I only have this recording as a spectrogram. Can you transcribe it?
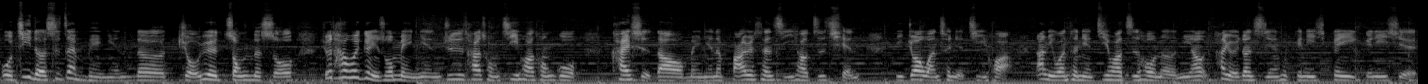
我记得是在每年的九月中的时候，就他会跟你说，每年就是他从计划通过开始到每年的八月三十一号之前，你就要完成你的计划。那你完成你的计划之后呢，你要他有一段时间会给你给你给你写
